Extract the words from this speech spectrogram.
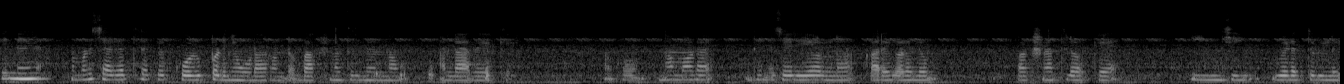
പിന്നെ നമ്മുടെ ശരീരത്തിലൊക്കെ കൊഴുപ്പടിഞ്ഞു കൂടാറുണ്ട് ഭക്ഷണത്തിൽ നിന്നും അല്ലാതെയൊക്കെ. അപ്പോൾ നമ്മുടെ ദിനചര്യയുള്ള കറികളിലും ഭക്ഷണത്തിലുമൊക്കെ ഇഞ്ചി വെളുത്തുള്ളി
